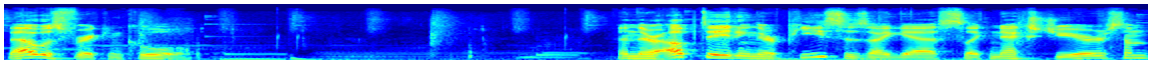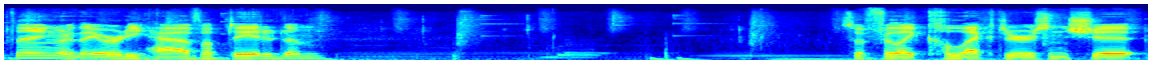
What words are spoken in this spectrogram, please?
That was freaking cool. And they're updating their pieces, I guess, like next year or something, or they already have updated them. So for like collectors and shit,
